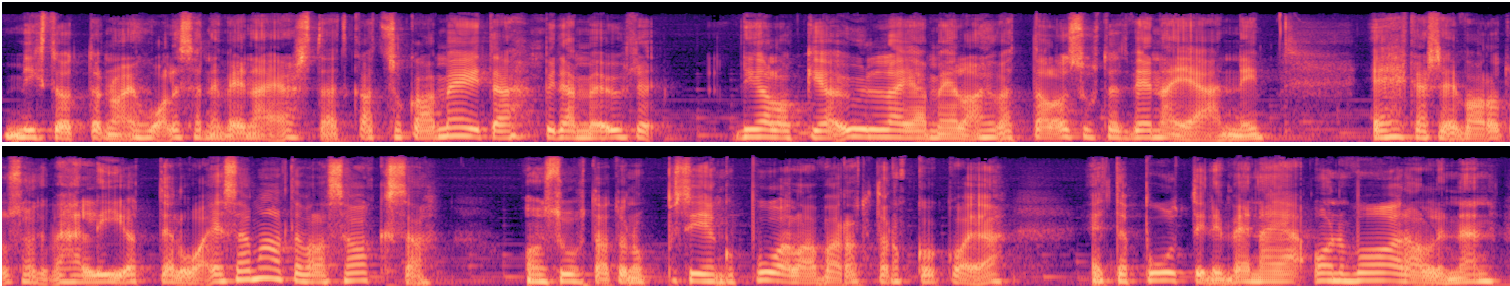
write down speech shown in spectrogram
miksi te olette noin huolissanne Venäjästä, että katsokaa meitä, pidämme yhden dialogia yllä ja meillä on hyvät taloussuhteet Venäjään, niin ehkä se varoitus on vähän liiottelua. Ja samalla tavalla Saksa – on suhtautunut siihen, kun Puola on varoittanut koko ajan, että Putinin Venäjä on vaarallinen,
